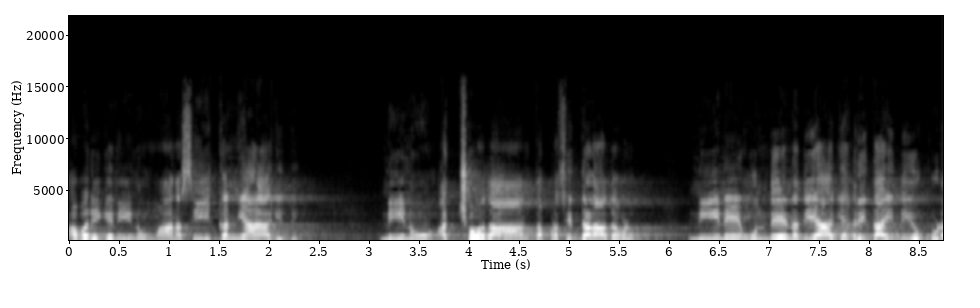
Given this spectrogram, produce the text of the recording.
ಅವರಿಗೆ ನೀನು ಮಾನಸೀ ಕನ್ಯಾ ಆಗಿದ್ದಿ. ನೀನು ಅಚ್ಚೋದ ಅಂತ ಪ್ರಸಿದ್ಧಳಾದವಳು. ನೀನೇ ಮುಂದೆ ನದಿಯಾಗಿ ಹರಿತಾ ಇದ್ದೀಯೂ ಕೂಡ.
